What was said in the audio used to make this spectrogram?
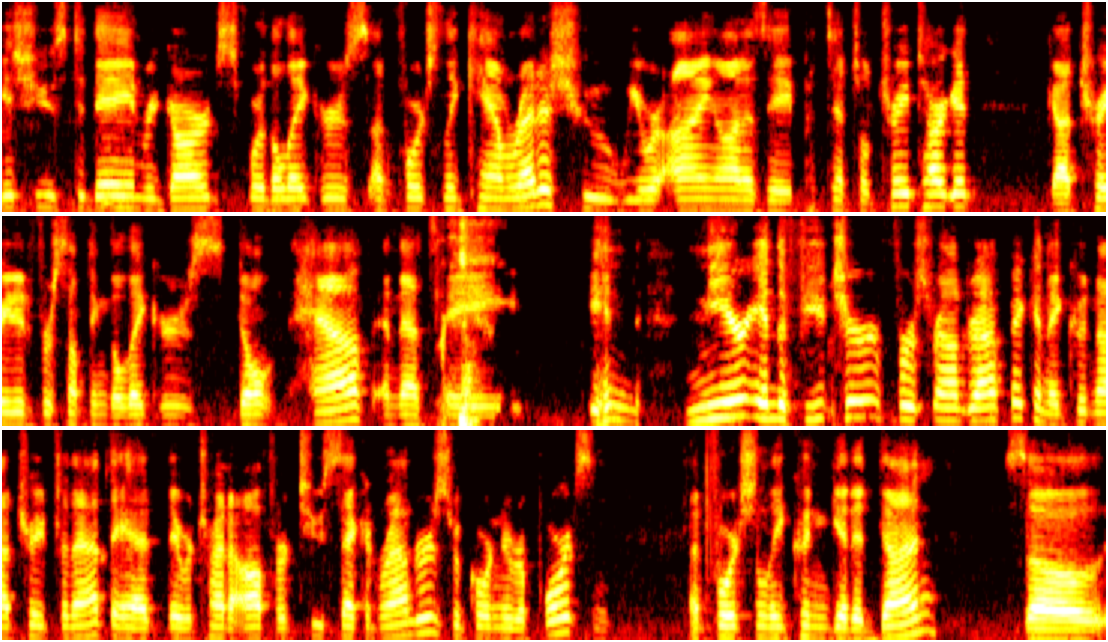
issues today in regards for the Lakers. Unfortunately, Cam Reddish, who we were eyeing on as a potential trade target, got traded for something the Lakers don't have, and that's a in near in the future first round draft pick, and they could not trade for that. They had they were trying to offer two second rounders, according to reports, and unfortunately couldn't get it done. So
